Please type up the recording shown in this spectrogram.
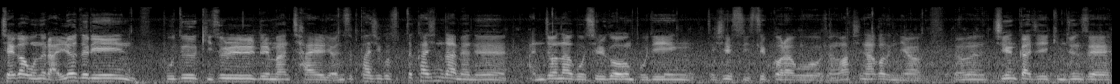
제가 오늘 알려드린 보드 기술들만 잘 연습하시고 습득하신다면은 안전하고 즐거운 보딩 되실 수 있을 거라고 저는 확신하거든요. 그러면 지금까지 김준수의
